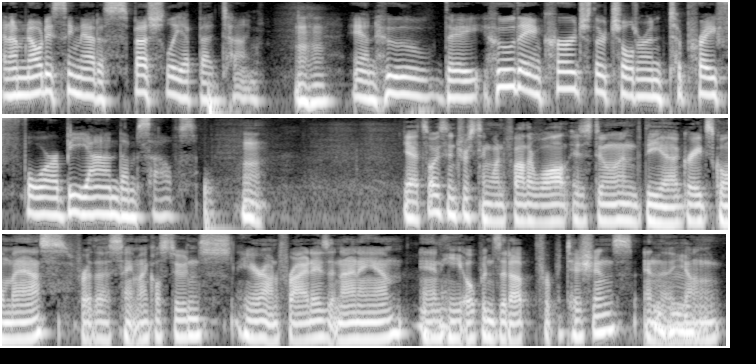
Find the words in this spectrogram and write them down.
And I'm noticing that especially at bedtime. Mm-hmm and who they who they encourage their children to pray for beyond themselves. Hmm. Yeah, it's always interesting when Father Walt is doing the uh, grade school mass for the St. Michael students here on Fridays at 9 a.m. Mm-hmm. and he opens it up for petitions, and mm-hmm. the young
